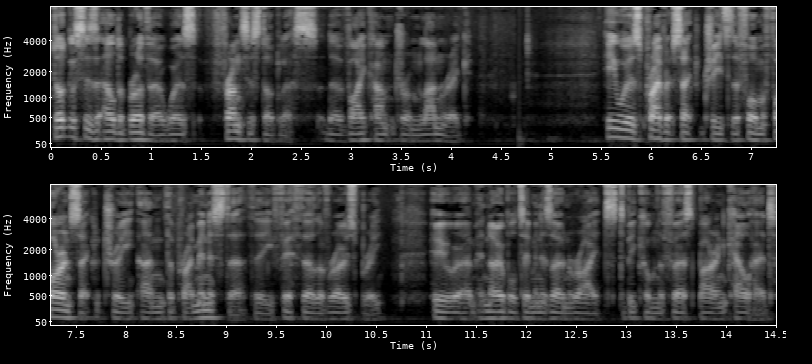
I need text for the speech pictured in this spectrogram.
Douglas's elder brother was Francis Douglas, the Viscount Drumlanrig. He was private secretary to the former Foreign Secretary and the Prime Minister, the fifth Earl of Rosebery who um, ennobled him in his own right to become the first Baron Kelhead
